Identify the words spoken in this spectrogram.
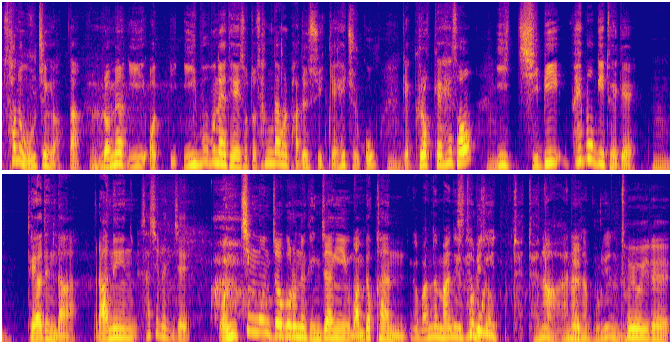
산후 우울증이 왔다 음. 그러면 이, 어, 이, 이 부분에 대해서도 상담을 받을 수 있게 해주고 음. 그렇게 해서 이 집이 회복이 되게 음. 돼야 된다 라는 사실은 이제 원칙론적으로는 굉장히 완벽한 그러니까 맞는 말인데 스토리죠. 되, 나 아나 네, 잘 모르겠네. 토요일에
